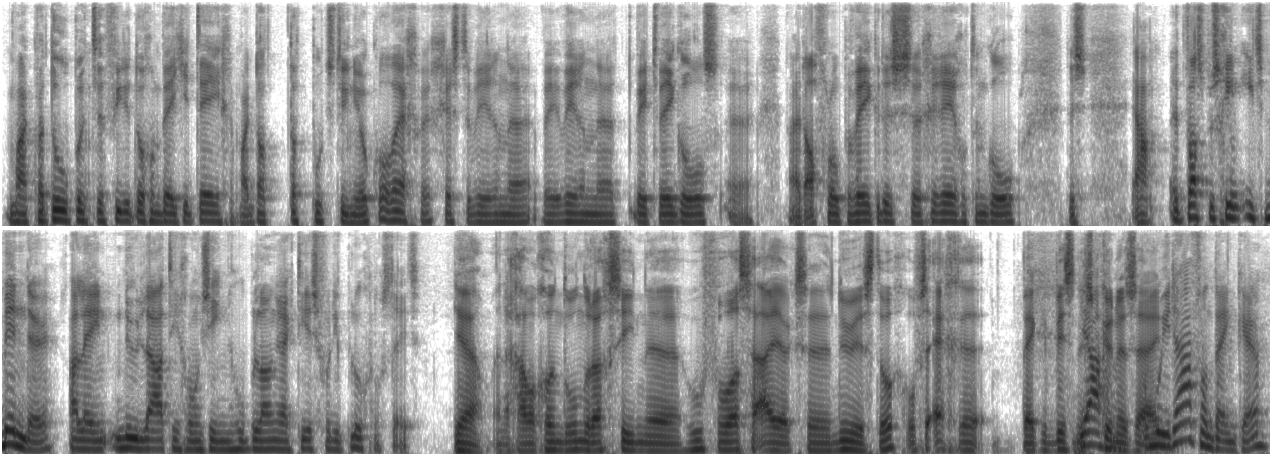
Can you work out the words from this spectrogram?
maar qua doelpunten viel het toch een beetje tegen. Maar dat, dat poetst hij nu ook wel weg. Gisteren weer, een, eh, weer, een, eh, weer twee goals. Nou, de afgelopen weken dus geregeld een goal. Dus ja, het was misschien iets minder. Alleen nu laat hij gewoon zien hoe belangrijk die is voor die ploeg nog steeds. Ja. En dan gaan we gewoon donderdag zien eh, hoe volwassen Ajax eh, nu is, toch? Of ze echt eh, back in business ja, kunnen zijn. moet je daarvan denken?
